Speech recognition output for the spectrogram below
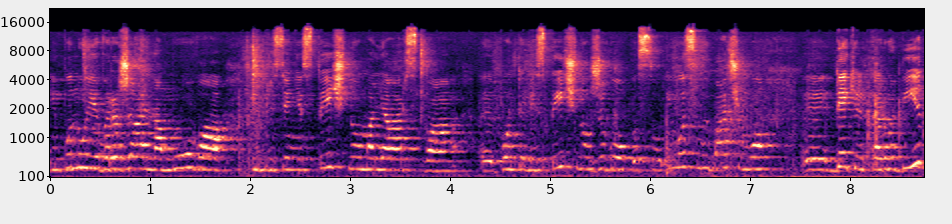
імпонує виражальна мова імпресіоністичного малярства, е, понтелістичного живопису. І ось ми бачимо декілька робіт,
